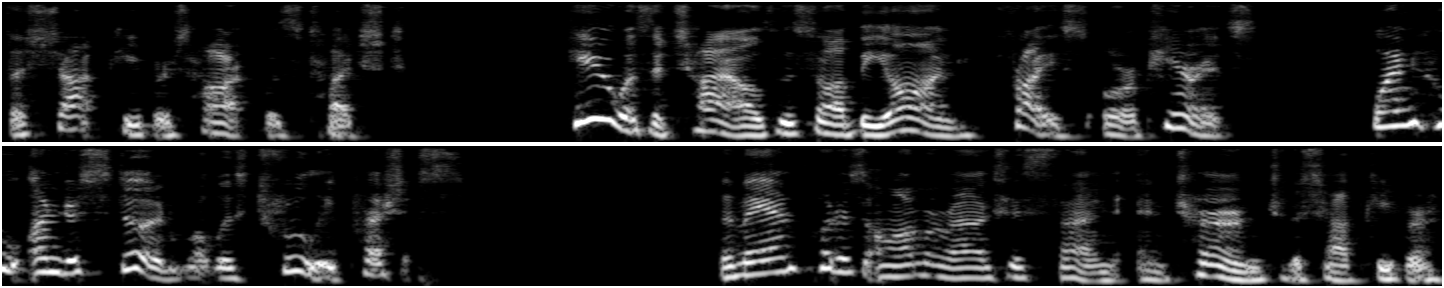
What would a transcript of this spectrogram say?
The shopkeeper's heart was touched. Here was a child who saw beyond price or appearance, one who understood what was truly precious. The man put his arm around his son and turned to the shopkeeper.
